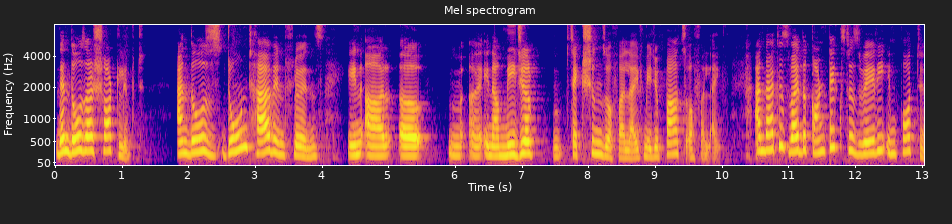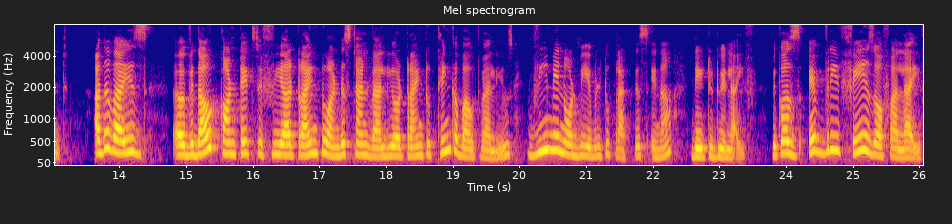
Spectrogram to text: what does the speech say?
Then those are short lived and those don't have influence in our, uh, uh, in our major sections of our life, major parts of our life. And that is why the context is very important. Otherwise, uh, without context, if we are trying to understand value or trying to think about values, we may not be able to practice in a day-to-day -day life because every phase of our life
